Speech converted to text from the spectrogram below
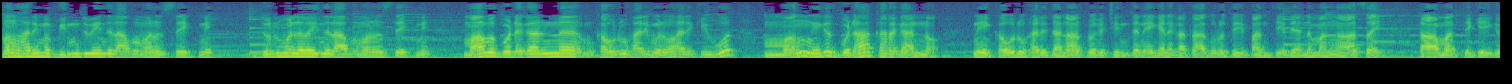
මං හරිම බිඳුවේ ඉඳලා ආපු මිනිස්සෙක්නේ. දුර්වලව ඉඳලා ආපු මිනිස්සෙක්නේ. මාව ගොඩ ගන්න කවුරු හරි මොනවා හරි කිව්වොත් මං ඒක ගොඩාක් අරගන්නවා. නේ කවුරු හරි ධනාත්මක චින්තනය ගැන කතා කරොත් ඒ පන්තියට යන්න මං ආසයි. තාමත් එක එක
